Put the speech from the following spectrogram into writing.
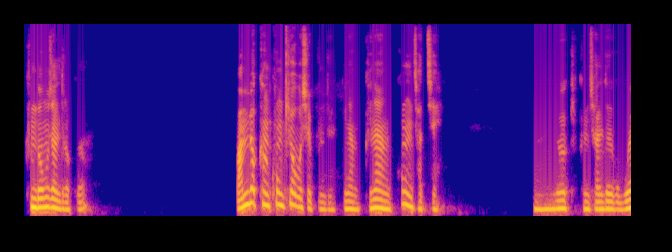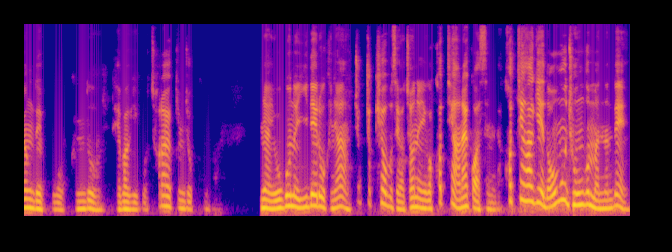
금 너무 잘 들었고요. 완벽한 콩 키워보실 분들 그냥 그냥 콩 자체 음, 이렇게 금 잘 들고 모양도 예쁘고 금도 대박이고 철화느낌 좋고 그냥 요거는 이대로 그냥 쭉쭉 키워보세요. 저는 이거 커팅 안 할 것 같습니다. 커팅하기에 너무 좋은 건 맞는데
